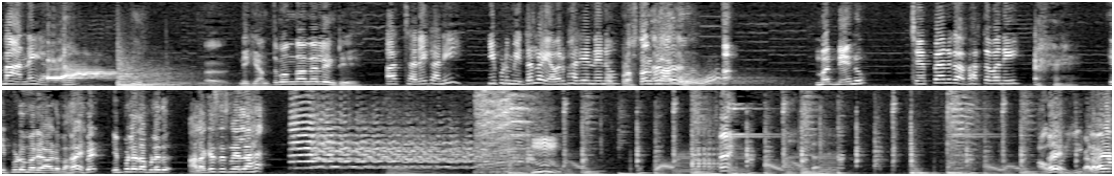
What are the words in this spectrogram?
మా అన్నయ్య. ఆ, నీకు ఎంతమంది అన్నాలేంటి అది సరే గాని ఇప్పుడు మీ ఇద్దరిలో ఎవరి భార్య నేను? ప్రస్తుతానికి నాకు. మరి నేను? చెప్పానుగా భర్తవని. ఇప్పుడు మరి ఆడు ఇప్పుడు లేదు అప్పుడు లేదు. అలాగే వెళ్ళవయ్యా.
